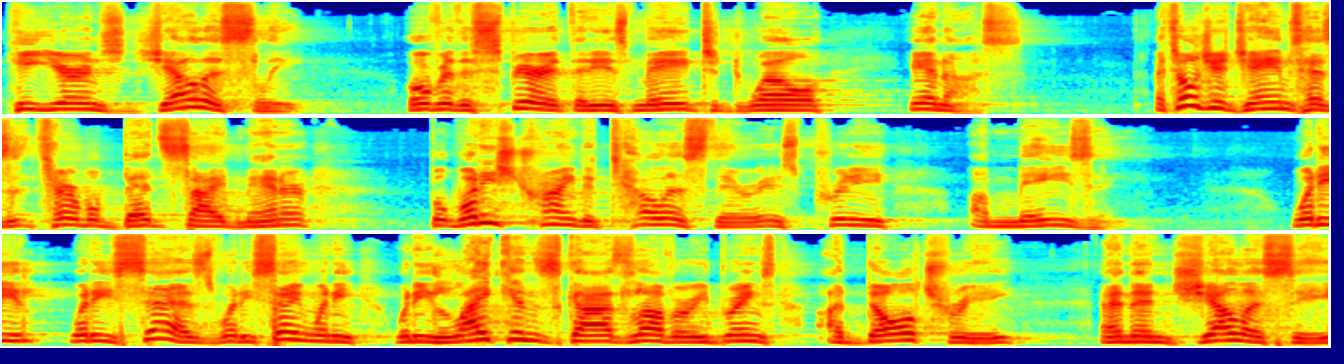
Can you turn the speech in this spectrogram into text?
he yearns jealously over the spirit that he has made to dwell in us? I told you James has a terrible bedside manner, but what he's trying to tell us there is pretty amazing. What he, what he says, what he's saying when he, when he likens God's love or he brings adultery and then jealousy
